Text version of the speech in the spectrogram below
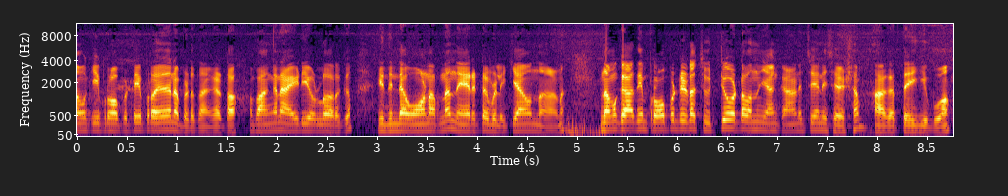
നമുക്ക് ഈ പ്രോപ്പർട്ടി പ്രയോജനപ്പെടുത്താം കേട്ടോ. അപ്പോൾ അങ്ങനെ ഐഡിയ ഉള്ളവർക്കും ഇതിന്റെ ഓണറിനെ നേരിട്ട് വിളിക്കാവുന്നതാണ്. നമുക്ക് ആദ്യം പ്രോപ്പർട്ടിയുടെ ചുറ്റുവട്ടം ഒന്ന് ഞാൻ കാണിച്ചതിന് ശേഷം അകത്തേക്ക് പോവാം.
